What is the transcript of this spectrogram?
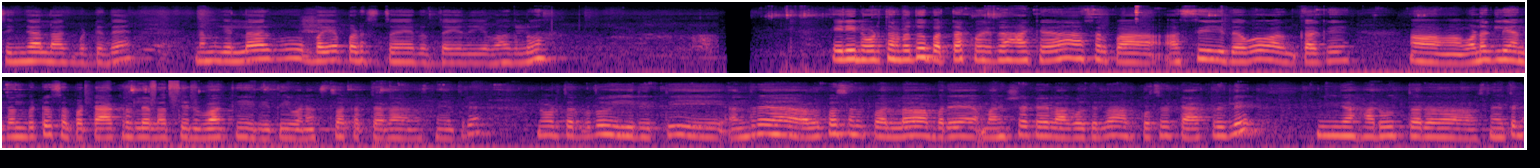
ಸಿಂಗಲ್ ಆಗಿಬಿಟ್ಟಿದೆ. ನಮಗೆಲ್ಲರಿಗೂ ಭಯ ಪಡಿಸ್ತಾ ಇರುತ್ತೆ ಇದು ಯಾವಾಗಲೂ. ಇಲ್ಲಿ ನೋಡ್ತಾ ಇರ್ಬೋದು, ಭತ್ತ ಕೊಯ್ದು ಹಾಕಿ ಸ್ವಲ್ಪ ಹಸಿ ಇದಾವೋ, ಅದಕ್ಕಾಗಿ ಒಣಗಲಿ ಅಂತಂದ್ಬಿಟ್ಟು ಸ್ವಲ್ಪ ಟ್ಯಾಕ್ರಲ್ಲೆಲ್ಲ ತಿರುವಾಕಿ ಈ ರೀತಿ ಒಣಗಿಸ್ಲಕತ್ತಾರ ಸ್ನೇಹಿತರೆ. ನೋಡ್ತಾ ಇರ್ಬೋದು ಈ ರೀತಿ ಅಂದರೆ ಅಲ್ಪ ಸ್ವಲ್ಪ ಅಲ್ಲ, ಬರೀ ಮನುಷ್ಯ ಕೈಲಿ ಆಗೋದಿಲ್ಲ, ಅದಕ್ಕೋಸ್ಕರ ಟ್ಯಾಕ್ಟ್ರಿಲಿ ಹಿಂಗೆ ಹರಿವು ಥರ ಸ್ನೇಹಿತರೆ.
